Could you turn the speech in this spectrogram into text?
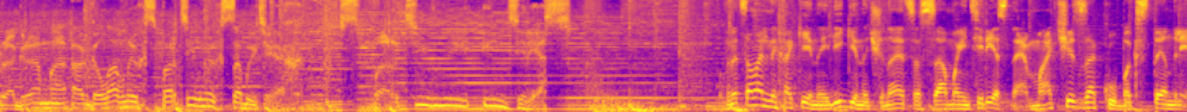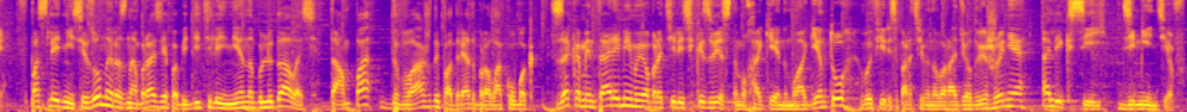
Программа о главных спортивных событиях. Спортивный интерес. В Национальной хоккейной лиге начинается самое интересное – матчи за Кубок Стэнли. В последние сезоны разнообразия победителей не наблюдалось. Тампа дважды подряд брала кубок. За комментариями мы обратились к известному хоккейному агенту в эфире спортивного радиодвижения Алексей Дементьев.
